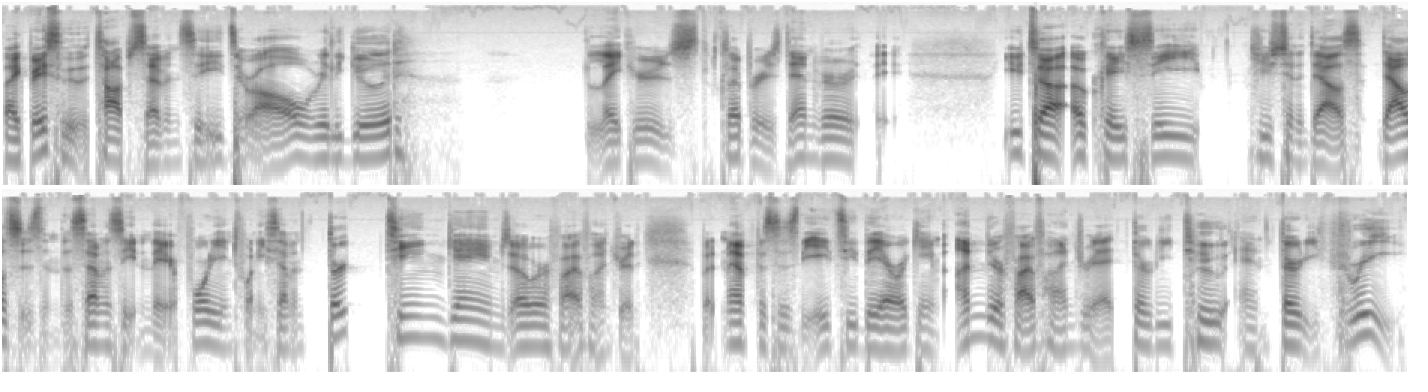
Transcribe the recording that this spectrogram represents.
Like basically, the top seven seeds are all really good. The Lakers, Clippers, Denver, Utah, OKC, Houston, and Dallas. Dallas is in the seventh seed, and they are 40 and 27, 13 games over 500. But Memphis is the 8 seed. They are a game under 500 at 32 and 33.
